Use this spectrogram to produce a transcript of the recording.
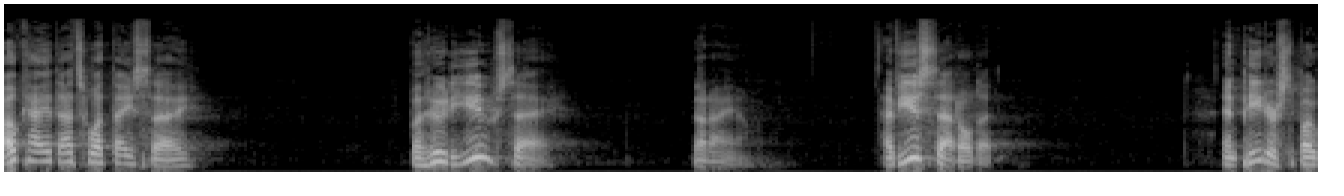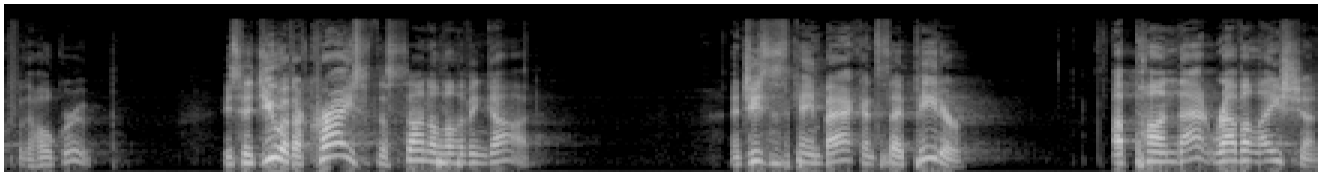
okay, that's what they say. But who do you say that I am? Have you settled it? And Peter spoke for the whole group. He said, You are the Christ, the Son of the living God. And Jesus came back and said, Peter, upon that revelation,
